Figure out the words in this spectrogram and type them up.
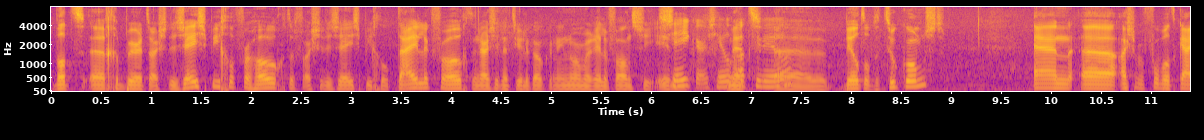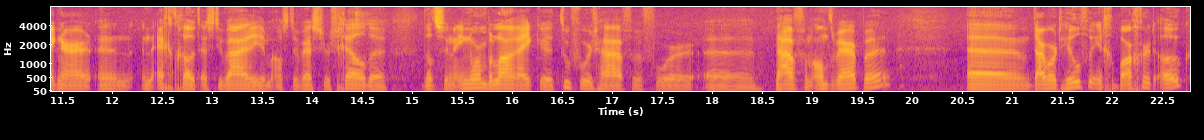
Wat uh, gebeurt als je de zeespiegel verhoogt of als je de zeespiegel tijdelijk verhoogt? En daar zit natuurlijk ook een enorme relevantie in. Zeker, is heel met, actueel. Uh, beeld op de toekomst. En als je bijvoorbeeld kijkt naar een, een, echt groot estuarium als de Westerschelde, dat is een enorm belangrijke toevoershaven voor de haven van Antwerpen. daar wordt heel veel in gebaggerd ook.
